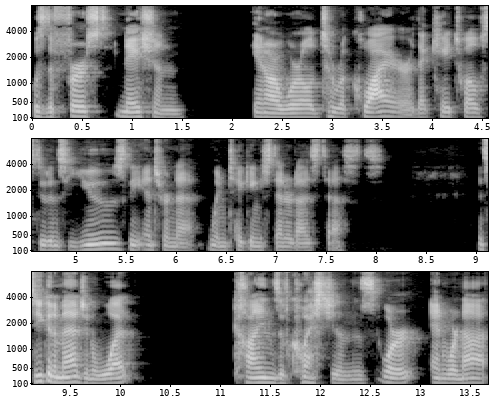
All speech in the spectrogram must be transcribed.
was the first nation in our world to require that K 12 students use the internet when taking standardized tests. And so you can imagine what kinds of questions were and were not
